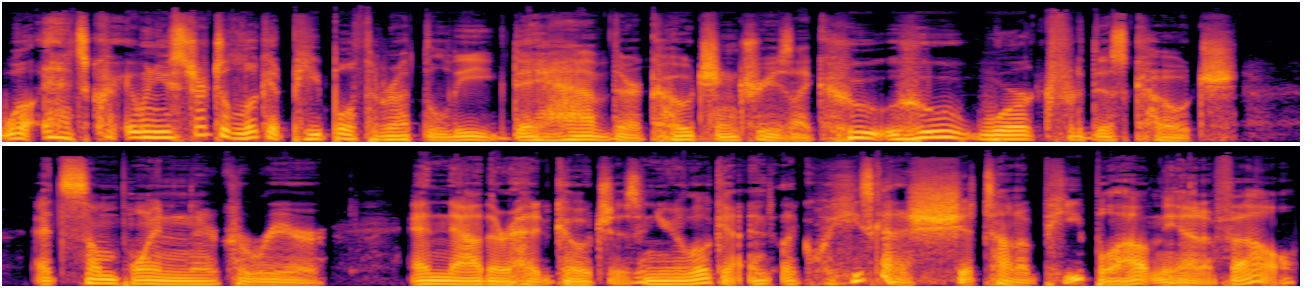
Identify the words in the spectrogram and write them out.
Well, and it's great when you start to look at people throughout the league. They have their coaching trees, like who who worked for this coach at some point in their career, and now they're head coaches. And you look at it like well, he's got a shit ton of people out in the NFL.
